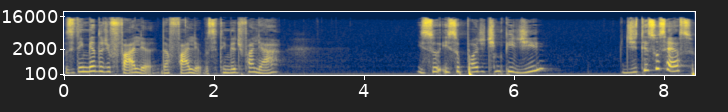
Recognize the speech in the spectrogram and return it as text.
Você tem medo de falha, da falha, você tem medo de falhar. Isso, isso pode te impedir de ter sucesso.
